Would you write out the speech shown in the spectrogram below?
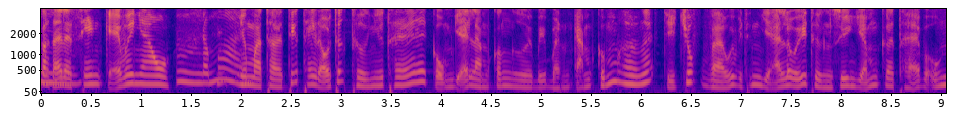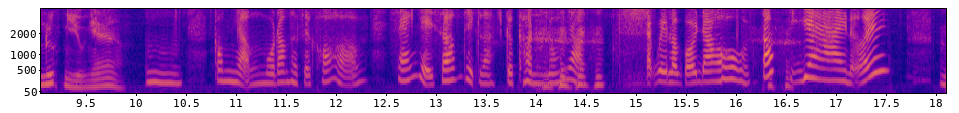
có thể là xen kẽ với nhau. Ừ, đúng rồi. Nhưng mà thời tiết thay đổi thất thường như thế cũng dễ làm con người bị bệnh cảm cúm hơn á. Chị Trúc và quý vị thính giả lưu ý thường xuyên giữ ấm cơ thể và uống nước nhiều nha. Ừ, công nhận mùa đông thật sự khó ở. Sáng dậy sớm thiệt là cực hình luôn nhờ. Đặc biệt là gội đầu, tóc chỉ dài nữa ấy. Ừ,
